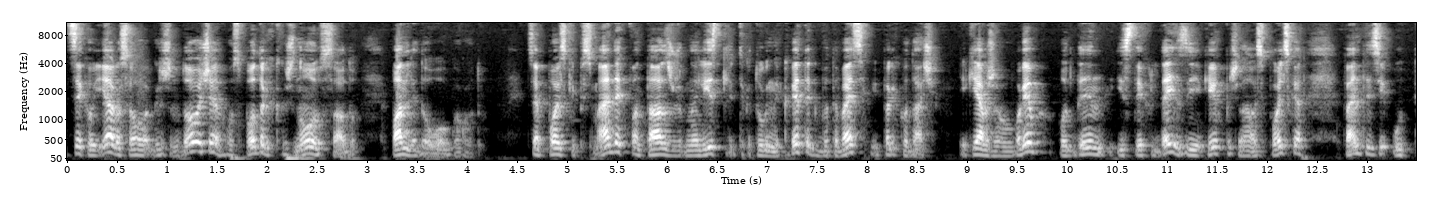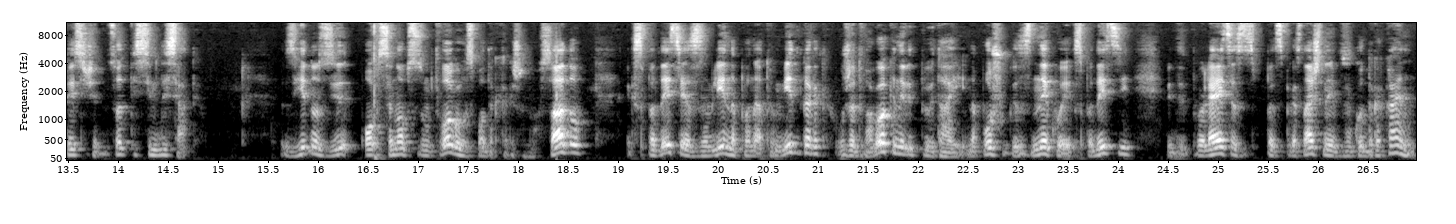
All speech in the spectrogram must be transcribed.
цикл Ярослава Грижандовича, господар крижного саду, пан Лядового городу. Це польський письменник, фантаст, журналіст, літературний критик, битовець і перекладач. Як я вже говорив, один із тих людей, з яких починалася польська фентезі у 1970-х. Згідно з синопсисом твору господар крижаного саду, експедиція з землі на планету Мідгард уже два роки не відповідає, і на пошуки зниклої експедиції відправляється спецпризначений Вукодраканин,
